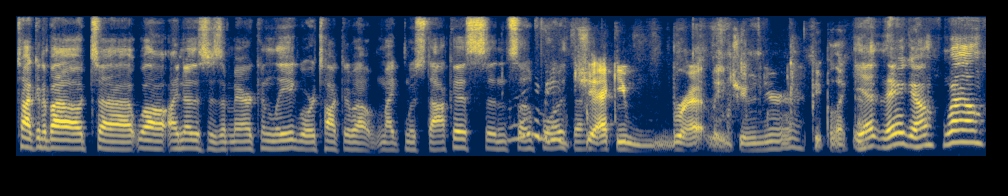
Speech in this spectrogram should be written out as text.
Talking about uh, well, I know this is American League, but we're talking about Mike Moustakas and so maybe forth. Jackie Bradley Jr., people like that. yeah, there you go. Well,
